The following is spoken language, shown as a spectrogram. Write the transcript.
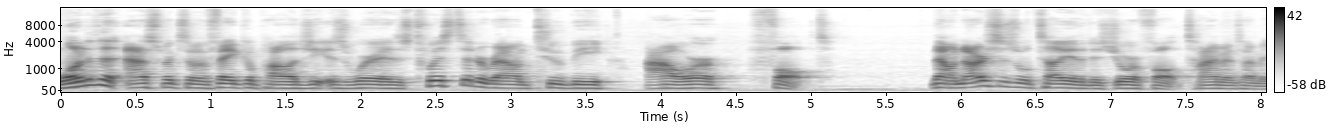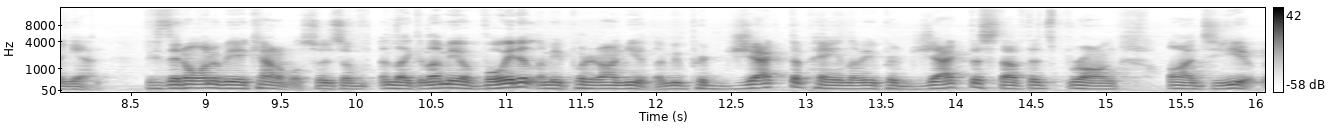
One of the aspects of a fake apology is where it is twisted around to be our fault. Now, narcissists will tell you that it's your fault time and time again because they don't want to be accountable. So it's a, like, let me avoid it, let me put it on you. Let me project the pain, let me project the stuff that's wrong onto you.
